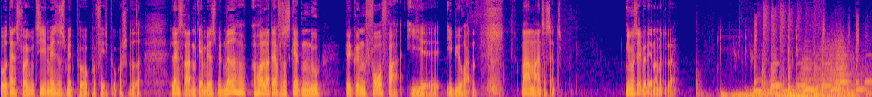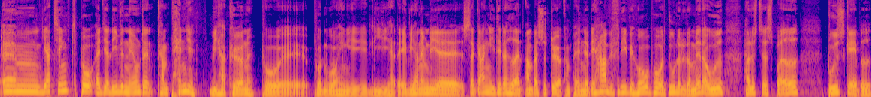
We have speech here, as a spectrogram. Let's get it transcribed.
både Dansk Folkeparti og Messersmith på, på Facebook osv. Landsretten gav Messersmith medhold, og derfor så skal den nu begynde forfra i, øh, i byretten. Meget, meget interessant. Vi må se, hvad det ender med det der. Øhm, jeg tænkte på, at jeg lige vil nævne den kampagne, vi har kørende på, øh, på den uafhængige lige de her dage. Vi har nemlig øh, sat gang i det, der hedder en ambassadørkampagne. Det har vi, fordi vi håber på, at du, der lytter med derude, har lyst til at sprede budskabet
